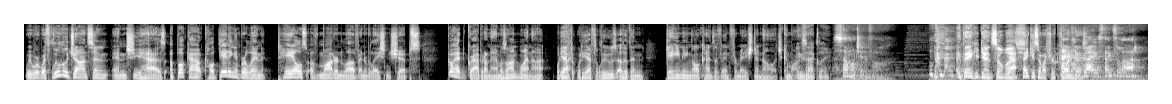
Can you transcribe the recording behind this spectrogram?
We were with Lulu Johnson, and she has a book out called "Dating in Berlin: Tales of Modern Love and Relationships." Go ahead, grab it on Amazon. Why not? What do you Yeah. have to, What do you have to lose other than gaining all kinds of information and knowledge? Come on. Exactly. So much info. And thank you again so much. Yeah. Thank you so much for Thank joining you us. guys. Thanks a lot.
